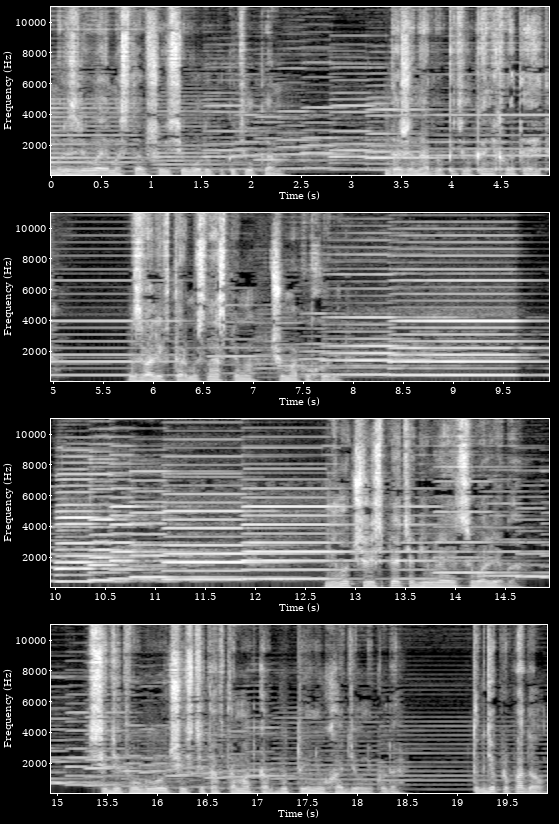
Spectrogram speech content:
Мы разливаем оставшуюся воду по котелкам. Даже на два котелка не хватает. Взвалив термос на спину, чумак уходит. Минут через пять объявляется Валега. Сидит в углу чистит автомат, как будто и не уходил никуда. «Ты где пропадал?»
